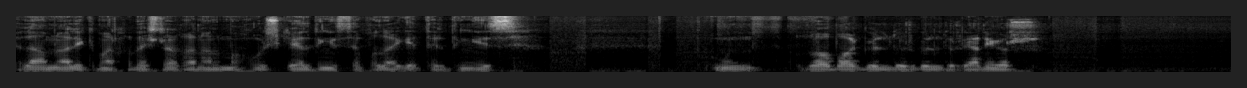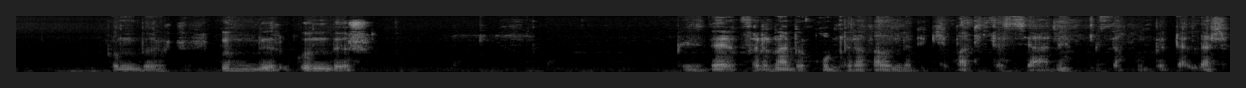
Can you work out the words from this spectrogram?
Selamünaleyküm arkadaşlar kanalıma hoş geldiniz, sefalar getirdiniz. Bugün zoba güldür güldür yanıyor. Gümbür, gümbür, gümbür. Biz de fırına bir kumpir atalım dedik. Patates yani. Bize kumpir derler.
